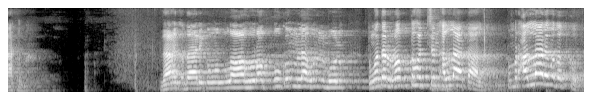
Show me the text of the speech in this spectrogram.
রাখে না। তোমাদের রব তো হচ্ছেন আল্লাহ তোমরা আল্লাহর ইবাদত করো।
